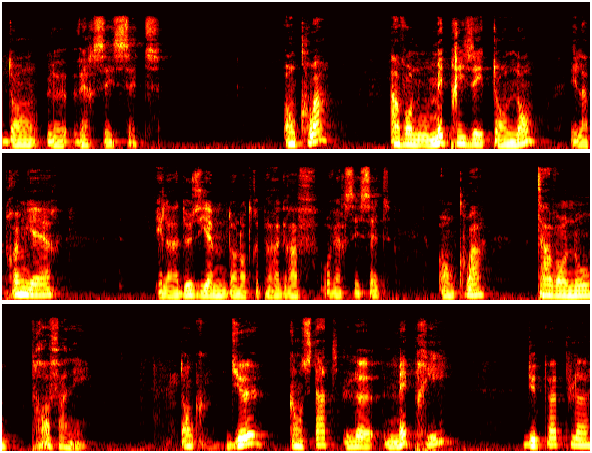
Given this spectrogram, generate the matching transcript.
dans le verset 7. En quoi avons-nous méprisé ton nom? Et la première et la deuxième dans notre paragraphe au verset 7. En quoi t'avons-nous profané Donc Dieu constate le mépris du peuple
